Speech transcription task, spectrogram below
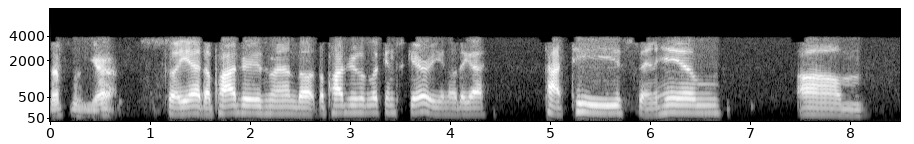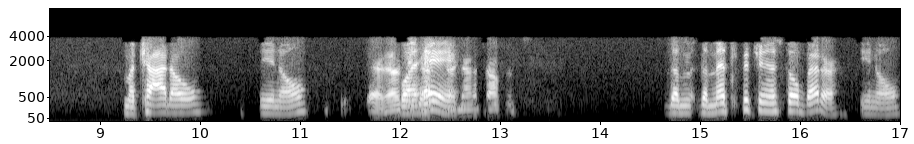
definitely yeah. So yeah, the Padres, man, the the Padres are looking scary. You know, they got Tatis and him, um, Machado. You know, Yeah, that, But hey. that offense. the the Mets pitching is still better. You know,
